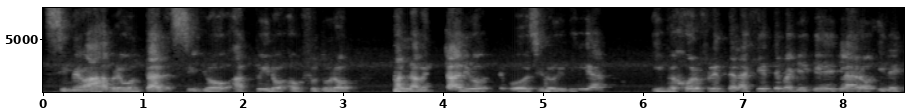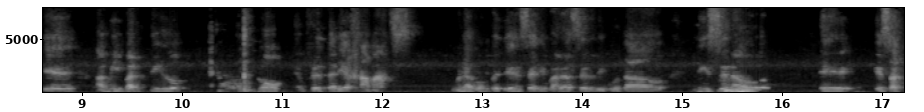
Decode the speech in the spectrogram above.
Si me vas a preguntar si yo aspiro a un futuro parlamentario, te puedo decir hoy día, y mejor frente a la gente para que quede claro y le quede a mi partido, no enfrentaría jamás una competencia ni para ser diputado ni senador. Eh, esas,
